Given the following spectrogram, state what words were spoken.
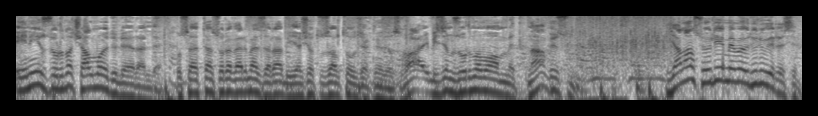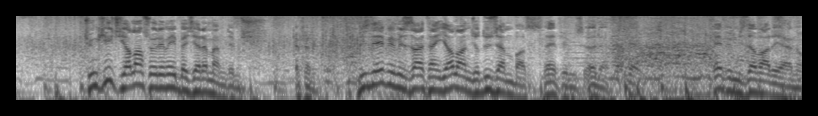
En iyi zurna çalma ödülü herhalde. Bu saatten sonra vermezler abi. Yaş 36 olacak ne diyorsun? Vay bizim zurna Muhammed. Ne yapıyorsun? Yalan söyleyememe ödülü veresin. Çünkü hiç yalan söylemeyi beceremem demiş. Biz de hepimiz zaten yalancı düzenbaz. Hepimiz öyle. Hep- Hepimizde var yani o.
